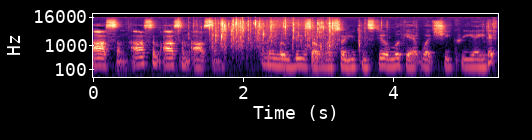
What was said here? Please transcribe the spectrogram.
awesome, awesome, awesome, awesome. Let me move these over so you can still look at what she created.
